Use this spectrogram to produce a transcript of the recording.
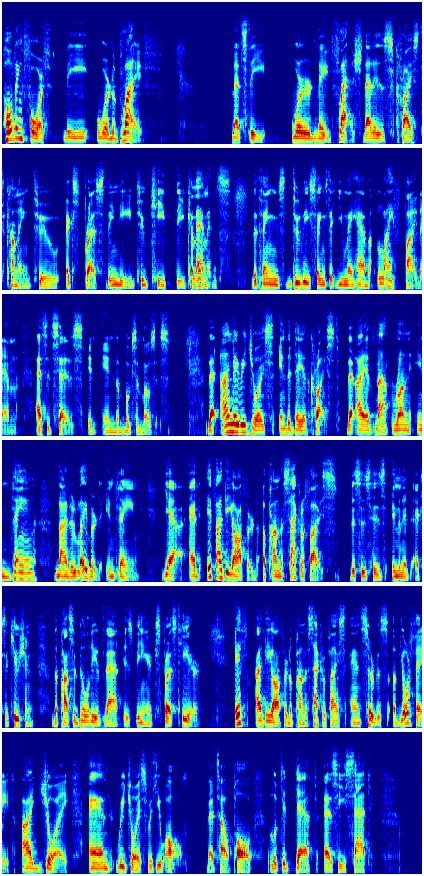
holding forth the word of life. That's the word made flesh. That is Christ coming to express the need to keep the commandments. The things, do these things that you may have life by them, as it says in, in the books of Moses. That I may rejoice in the day of Christ, that I have not run in vain, neither labored in vain. Yeah, and if I be offered upon the sacrifice this is his imminent execution. The possibility of that is being expressed here. If I be offered upon the sacrifice and service of your faith, I joy and rejoice with you all. That's how Paul looked at death as he sat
